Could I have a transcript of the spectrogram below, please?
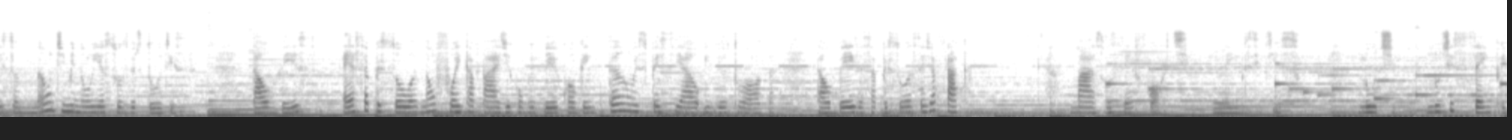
isso não diminui as suas virtudes. Talvez essa pessoa não foi capaz de conviver com alguém tão especial e virtuosa. Talvez essa pessoa seja fraca. Mas você é forte. Lembre-se disso. Lute Lute sempre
